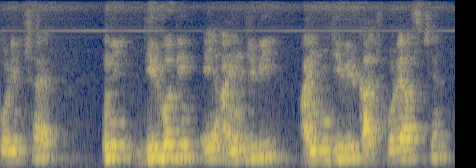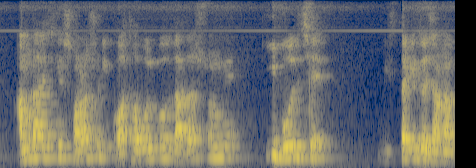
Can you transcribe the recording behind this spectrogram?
করিম সাহেব। উনি দীর্ঘদিন এই আইনজীবী আইনজীবীর কাজ করে আসছেন। আমরা আজকে সরাসরি কথা বলব দাদার সঙ্গে। কি বলছে? বিস্তারিত জানাব।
